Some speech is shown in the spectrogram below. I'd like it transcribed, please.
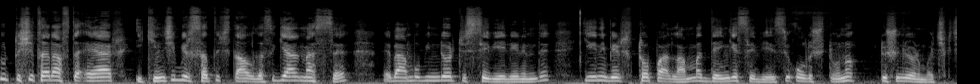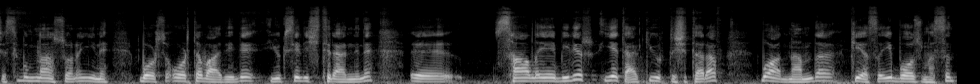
Yurt dışı tarafta eğer ikinci bir satış dalgası gelmezse ve ben bu 1400 seviyelerinde yeni bir toparlanma denge seviyesi oluştuğunu düşünüyorum açıkçası. Bundan sonra yine borsa orta vadeli yükseliş trendini e, sağlayabilir. Yeter ki yurt dışı taraf bu anlamda piyasayı bozmasın.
